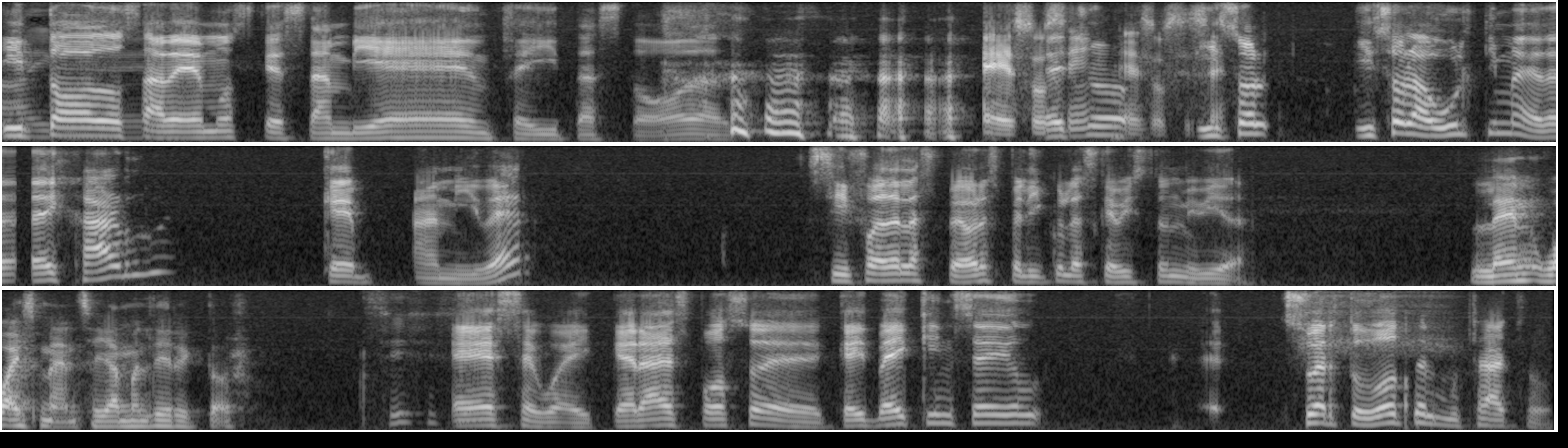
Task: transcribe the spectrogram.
Y todos güey. sabemos que están bien feitas todas. Eso De sí, hecho, eso sí. sé. hizo, hizo la última de Die Hard, güey, que a mi ver, sí fue de las peores películas que he visto en mi vida. Len Wiseman se llama el director. Sí, sí, sí. Ese güey, que era esposo de Kate Beckinsale. Eh, Suertudote el muchacho.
